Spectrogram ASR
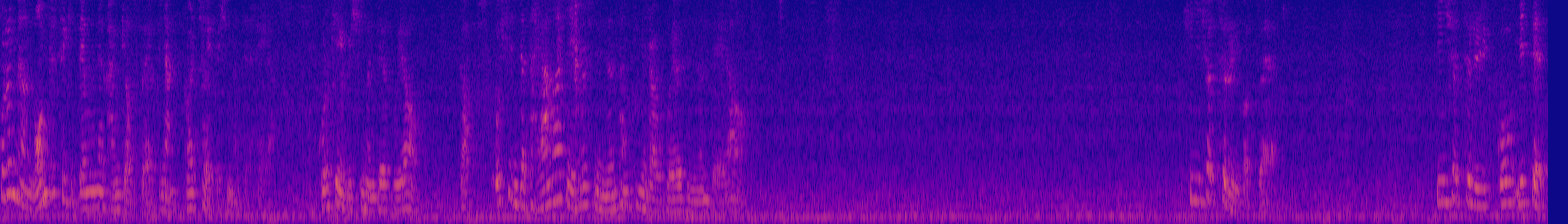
그러면 원피스이기 때문에 관계 없어요. 그냥 걸쳐 입으시면 되세요. 그렇게 입으시면 되고요. 그러니까 옷이 이제 다양하게 입을 수 있는 상품이라고 보여지는데요. 흰 셔츠를 입었어요. 흰 셔츠를 입고 밑에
